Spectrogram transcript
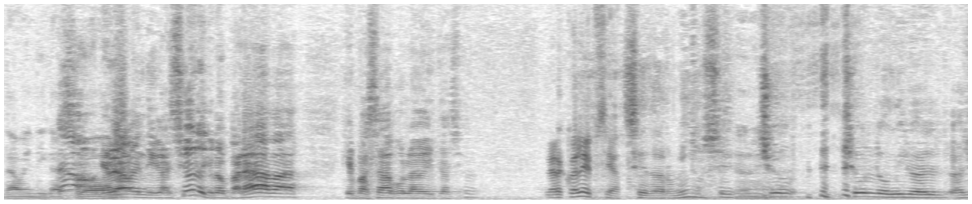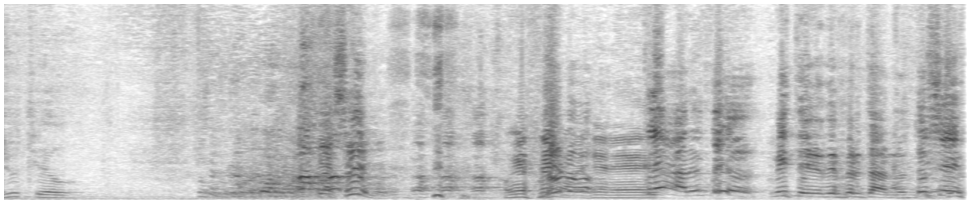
daba No, indicación. que daba indicaciones, que no paraba, que pasaba por la habitación. Narcolepsia. Se dormía. Entonces, Dios mío. yo, yo lo miro al- a Justi y hago... ¿Qué hacemos? Porque es feo. No, no, le- Claro, es feo, viste, despertarlo. Entonces,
